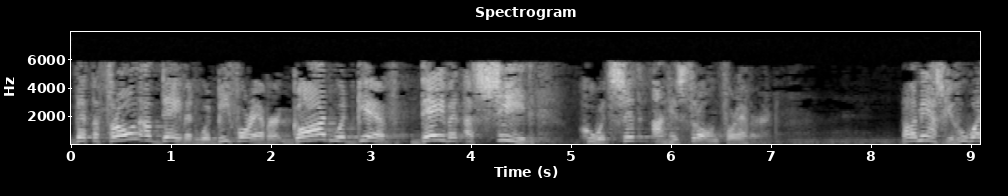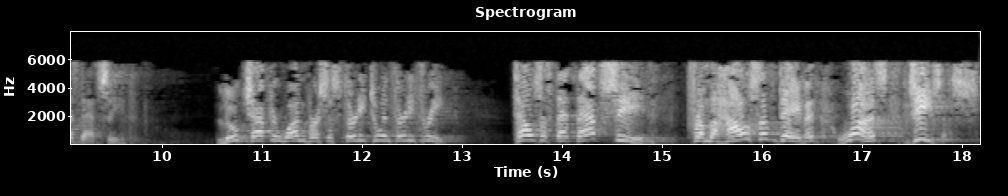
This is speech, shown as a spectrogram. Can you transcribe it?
that the throne of David would be forever. God would give David a seed who would sit on his throne forever. Now let me ask you, who was that seed? Luke chapter 1 verses 32 and 33 tells us that that seed from the house of David was Jesus.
